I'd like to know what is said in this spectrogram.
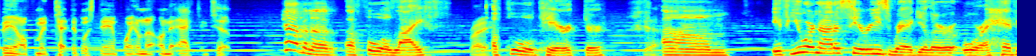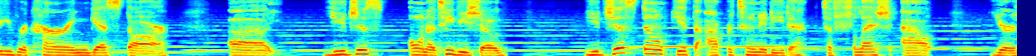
film from a technical standpoint on the on the acting tip? Having a, a full life, Right. a full character. Yeah. Um, if you are not a series regular or a heavy recurring guest star, uh, you just on a TV show, you just don't get the opportunity to to flesh out your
